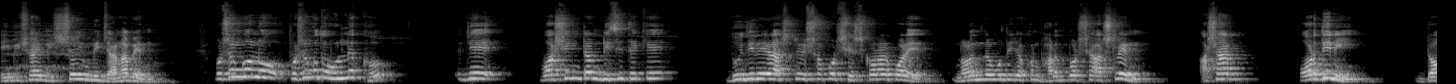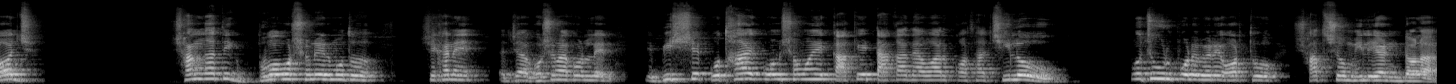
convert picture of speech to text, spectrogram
এই বিষয়ে নিশ্চয়ই উনি জানাবেন। প্রসঙ্গ হলো, প্রসঙ্গত উল্লেখ্য যে ওয়াশিংটন ডিসি থেকে দুই দিনের রাষ্ট্রীয় সফর শেষ করার পরে নরেন্দ্র মোদী যখন ভারতবর্ষে আসলেন, আসার পরদিনই ডজ সাংঘাতিক বোমাবর্ষণের মতো সেখানে যা ঘোষণা করলেন যে বিশ্বে কোথায় কোন সময়ে কাকে টাকা দেওয়ার কথা ছিল, প্রচুর পরিমাণে অর্থ, সাতশো মিলিয়ন ডলার।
